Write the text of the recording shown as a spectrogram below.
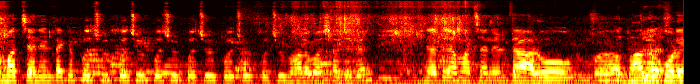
আমার চ্যানেলটাকে প্রচুর প্রচুর প্রচুর প্রচুর প্রচুর প্রচুর ভালোবাসা দেবেন যাতে আমার চ্যানেলটা আরও ভালো করে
